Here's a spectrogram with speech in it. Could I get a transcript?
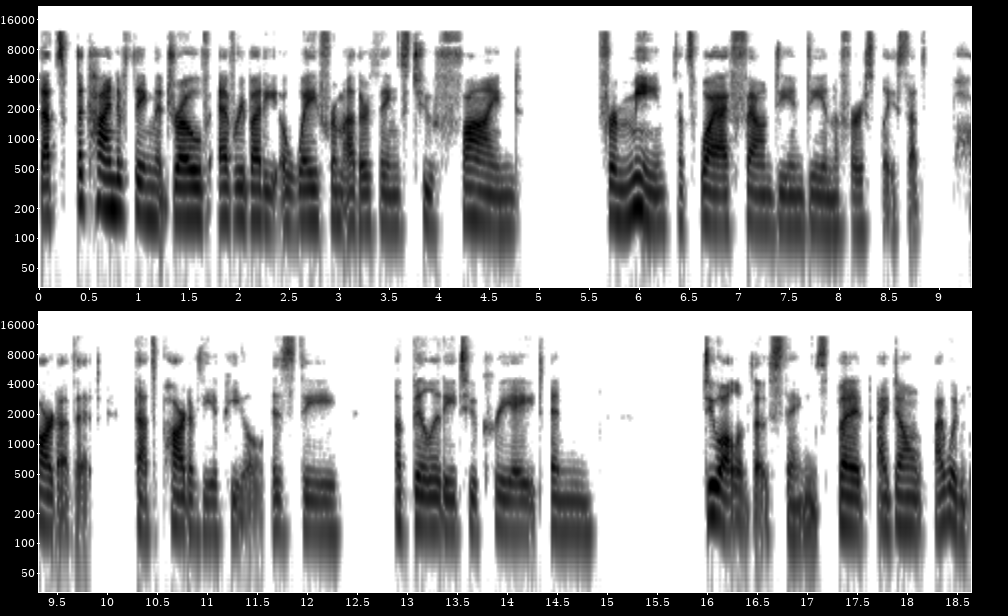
that's the kind of thing that drove everybody away from other things to find for me that's why I found D&D in the first place. That's part of it. That's part of the appeal is the ability to create and do all of those things, but I don't I wouldn't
